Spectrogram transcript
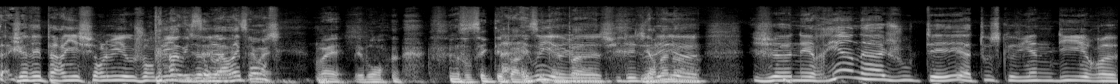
Bah, J'avais parié sur lui aujourd'hui, Ah oui, vous c'est avez la vrai, réponse. Ouais, mais bon, on sait que t'es Bah, pas resté oui, quand même euh, pas je suis désolé. Je n'ai rien à ajouter à tout ce que vient de dire euh,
